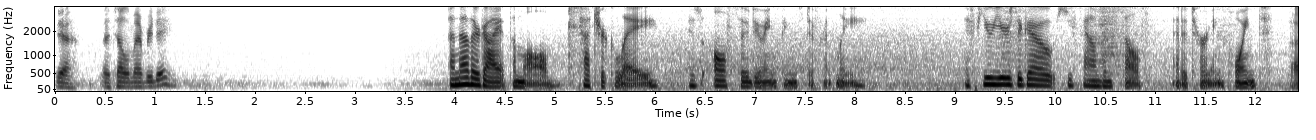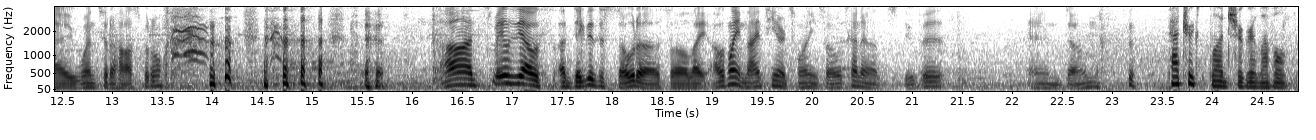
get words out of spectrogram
yeah, I tell him every day. Another guy at the mall, Patrick Lay, is also doing things differently. A few years ago, he found himself at a turning point. I went to the hospital. uh, it's basically I was addicted to soda, so like I was like 19 or 20, so it was kind of stupid and dumb. Patrick's blood sugar levels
